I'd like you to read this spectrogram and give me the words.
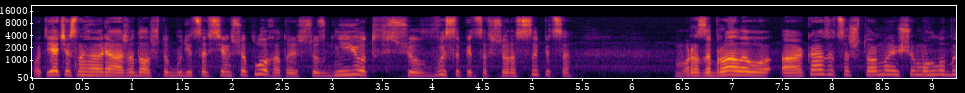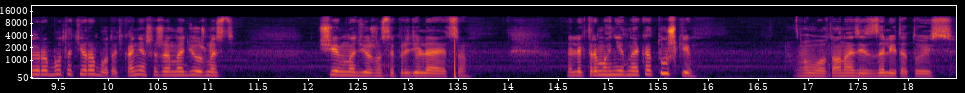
Вот я, честно говоря, ожидал, что будет совсем все плохо, то есть все сгниет, все высыпется, все рассыпется. Разобрал его, а оказывается, что оно еще могло бы и работать, и работать. Конечно же, надежность, чем надежность определяется? Электромагнитные катушки, вот, она здесь залита, то есть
